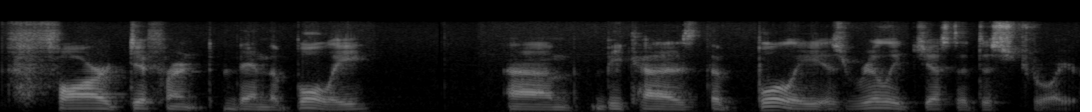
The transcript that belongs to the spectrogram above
far different than the bully um, because the bully is really just a destroyer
